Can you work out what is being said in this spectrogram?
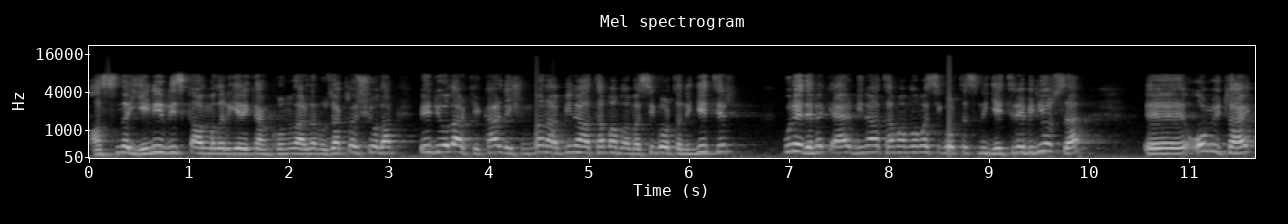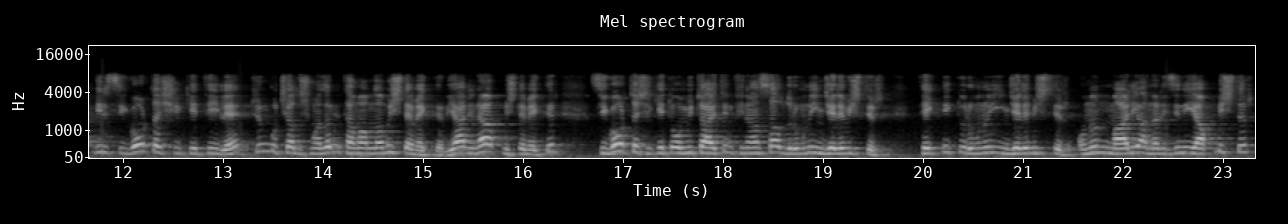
aslında yeni risk almaları gereken konulardan uzaklaşıyorlar ve diyorlar ki kardeşim bana bina tamamlama sigortanı getir. Bu ne demek? Eğer bina tamamlama sigortasını getirebiliyorsa e, o müteahhit bir sigorta şirketiyle tüm bu çalışmaları tamamlamış demektir. Yani ne yapmış demektir? Sigorta şirketi o müteahhitin finansal durumunu incelemiştir. Teknik durumunu incelemiştir. Onun mali analizini yapmıştır.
